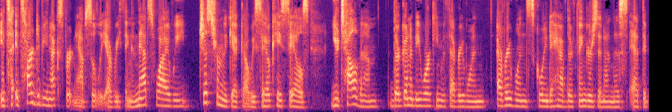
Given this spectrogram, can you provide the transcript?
it's it's hard to be an expert in absolutely everything and that's why we just from the get-go we say okay sales you tell them they're going to be working with everyone everyone's going to have their fingers in on this at the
